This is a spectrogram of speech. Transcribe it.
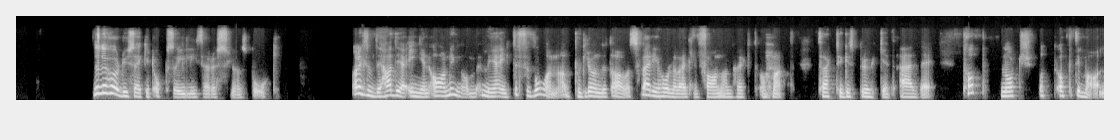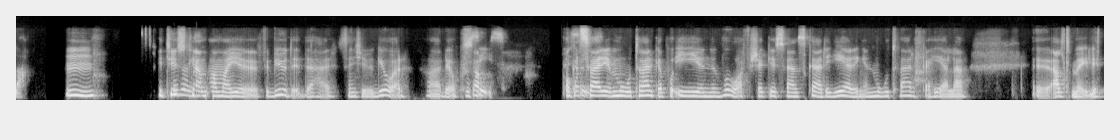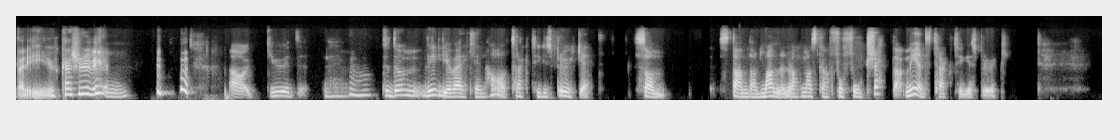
Det, det hörde du säkert också i Lisa Röstlunds bok. Och liksom, det hade jag ingen aning om, men jag är inte förvånad på grund av att Sverige håller verkligen fanan högt om att trakthyggesbruket är det top notch och optimala. Mm. I Tyskland har man ju förbjudit det här sedan 20 år. Har det också. Precis. Och att Sverige motverkar på EU-nivå, försöker svenska regeringen motverka hela, eh, allt möjligt där i EU. Kanske du vet? Mm. Ja, gud. Mm. För de vill ju verkligen ha trakthyggesbruket som standardmallen och att man ska få fortsätta med trakthyggesbruk.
